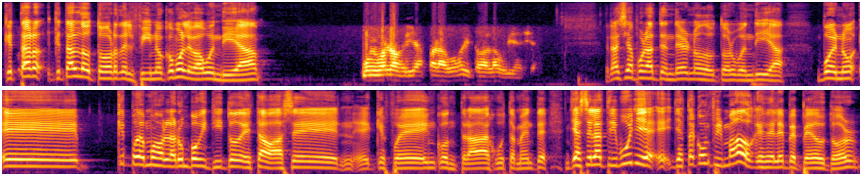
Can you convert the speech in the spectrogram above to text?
¿Qué tal, ¿Qué tal, doctor Delfino? ¿Cómo le va? Buen día. Muy buenos días para vos y toda la audiencia. Gracias por atendernos, doctor. Buen día. Bueno, eh, ¿qué podemos hablar un poquitito de esta base eh, que fue encontrada justamente? ¿Ya se le atribuye, eh, ya está confirmado que es del EPP, doctor?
